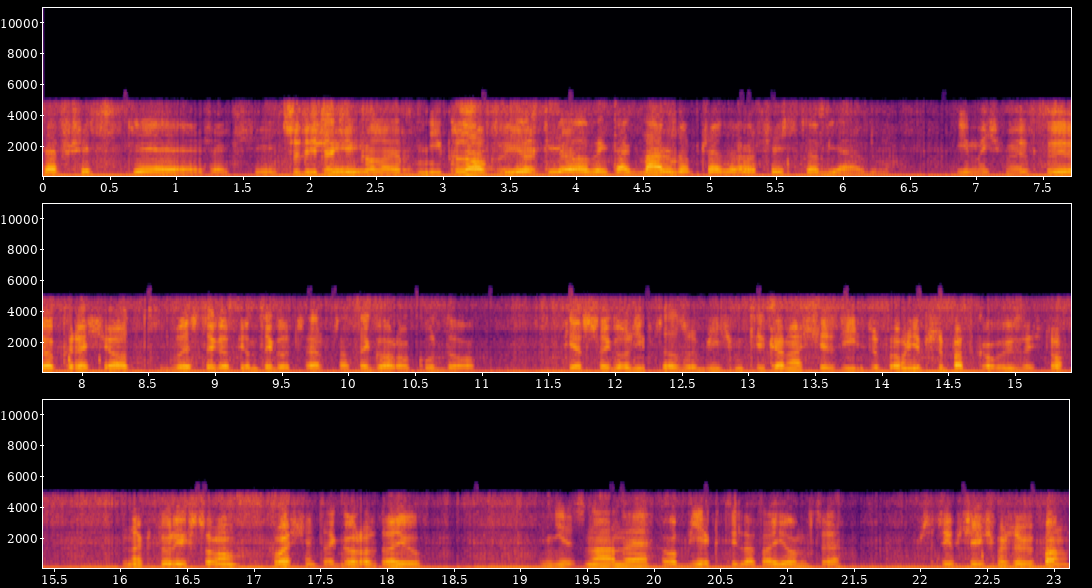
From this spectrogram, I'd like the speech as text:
te wszystkie rzeczy. Czyli Czy- taki kolor niklowy. jakby. Niklowy, tak bardzo przezroczysto biały. I myśmy w okresie od 25 czerwca tego roku do 1 lipca zrobiliśmy kilkanaście zdjęć zupełnie przypadkowych zresztą, na których są właśnie tego rodzaju nieznane obiekty latające. Przy czym chcieliśmy, żeby Pan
